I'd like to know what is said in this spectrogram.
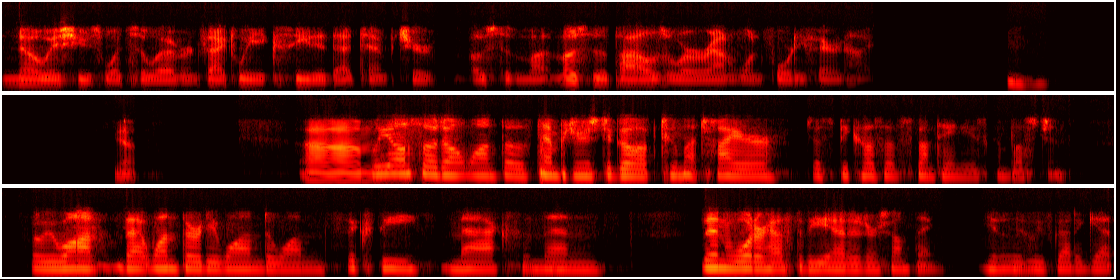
no issues whatsoever. In fact, we exceeded that temperature. Most of my, most of the piles were around 140 Fahrenheit. Mhm. Um, We also don't want those temperatures to go up too much higher just because of spontaneous combustion. So we want that one thirty-one to one sixty max, and then, then water has to be added or something. You know, Yeah. we've got to get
